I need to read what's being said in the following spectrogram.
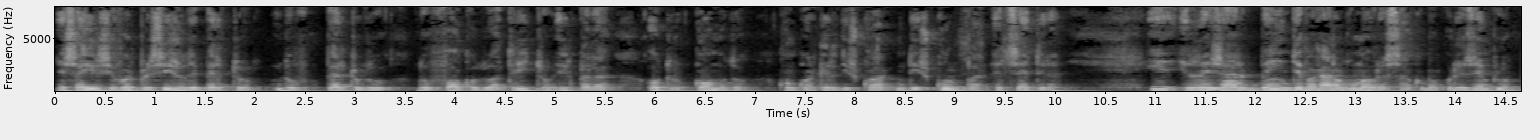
de sair se for preciso de perto do, perto do, do foco do atrito, ir para outro cômodo com qualquer desculpa, etc. E rezar bem devagar alguma oração, como por exemplo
